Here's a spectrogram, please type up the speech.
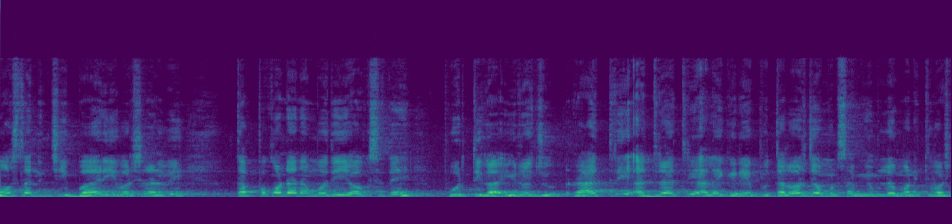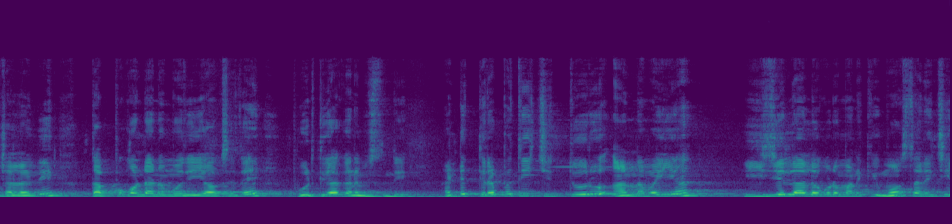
మోస్తా నుంచి భారీ వర్షాలు అనేవి తప్పకుండా నమోదయ్యే అవకాశతే పూర్తిగా. ఈరోజు రాత్రి అర్ధరాత్రి అలాగే రేపు తెల్లవారుజామున సమయంలో మనకి వర్షాలు అనేవి తప్పకుండా నమోదయ్యే అవకాశతే పూర్తిగా కనిపిస్తుంది. అంటే తిరుపతి చిత్తూరు అన్నమయ్య ఈ జిల్లాలో కూడా మనకి మోస్తా నుంచి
